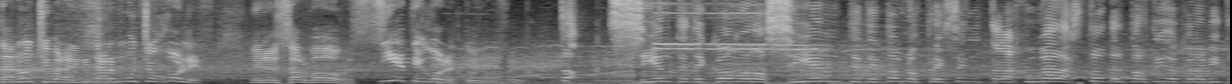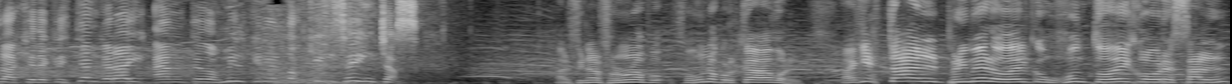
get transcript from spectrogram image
esta noche para gritar muchos goles en El Salvador. Siete goles tuvimos hoy. Top, siéntete cómodo, siéntete top. Nos presenta las jugadas top del partido con arbitraje de Cristian Garay ante 2.515 hinchas. Al final fue una, fue una por cada gol. Aquí está el primero del conjunto de Cobresal.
